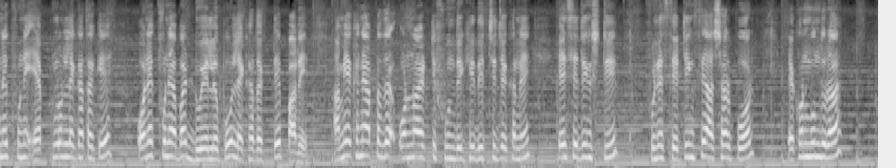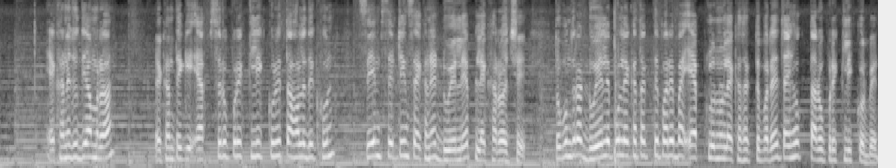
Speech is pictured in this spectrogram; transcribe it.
অনেক ফোনে অ্যাপ ক্লোন লেখা থাকে, অনেক ফোনে আবার ডুয়েল অ্যাপও লেখা থাকতে পারে। আমি এখানে আপনাদের অন্য একটি ফোন দেখিয়ে দিচ্ছি যেখানে এই সেটিংসটি ফোনের সেটিংসে আসার পর এখন বন্ধুরা, এখানে যদি আমরা এখান থেকে অ্যাপসের উপরে ক্লিক করি তাহলে দেখুন সেম সেটিংস এখানে ডুয়েল অ্যাপ লেখা রয়েছে। তো বন্ধুরা ডুয়েল অ্যাপও লেখা থাকতে পারে বা অ্যাপ ক্লোনও লেখা থাকতে পারে, যাই হোক, তার উপরে ক্লিক করবেন।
